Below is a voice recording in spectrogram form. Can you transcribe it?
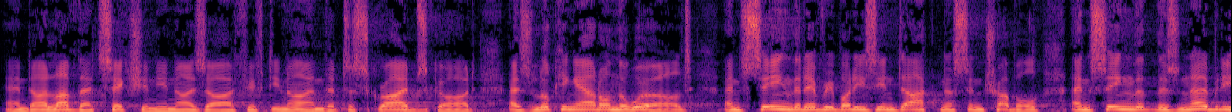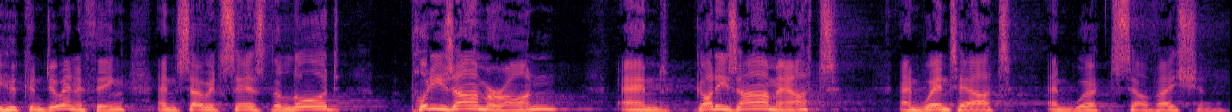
And I love that section in Isaiah 59 that describes God as looking out on the world and seeing that everybody's in darkness and trouble and seeing that there's nobody who can do anything. And so it says the Lord put his armor on and got his arm out and went out and worked salvation.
